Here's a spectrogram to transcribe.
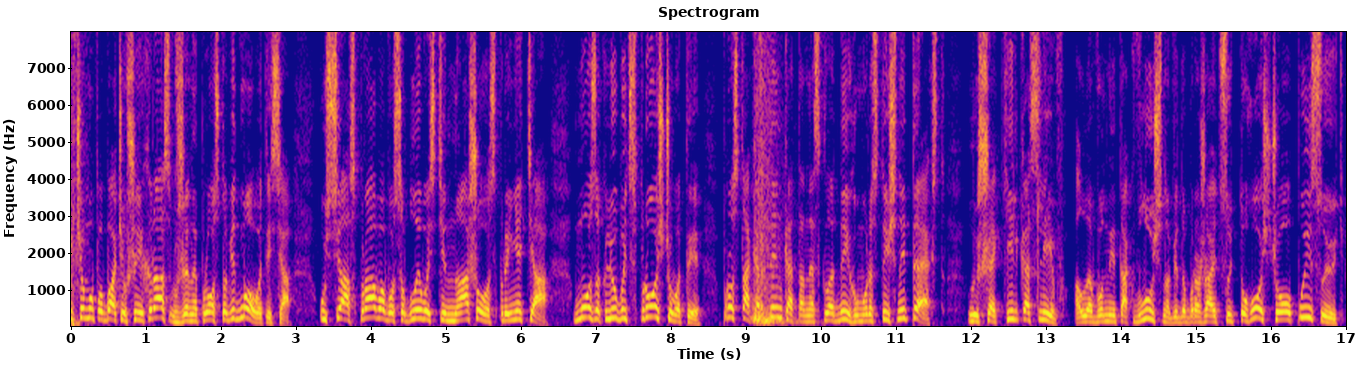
і чому, побачивши їх раз, вже не просто відмовитися. Уся справа в особливості нашого сприйняття. Мозок любить спрощувати. Проста картинка та нескладний гумористичний текст. Лише кілька слів, але вони так влучно відображають суть того, що описують,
